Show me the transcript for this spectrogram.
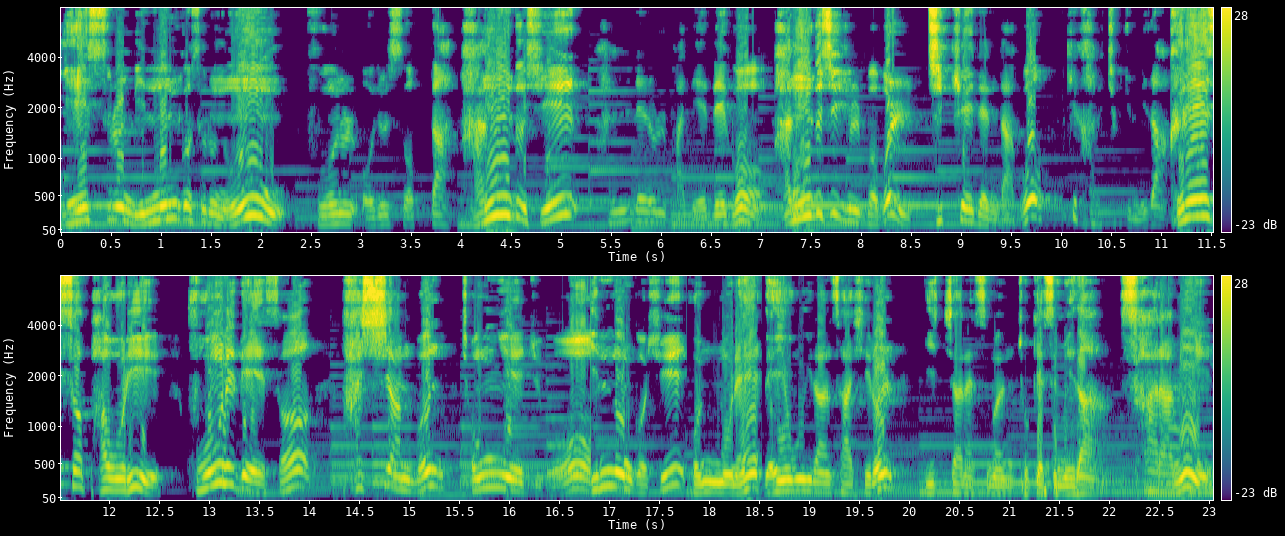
예수를 믿는 것으로는 구원을 얻을 수 없다. 반드시 할례를 받아야 되고 반드시 율법을 지켜야 된다고 이렇게 가르쳐 줍니다. 그래서 바울이 구원에 대해서 다시 한번 정리해주고 있는 것이 본문의 내용이라는 사실을 잊지 않았으면 좋겠습니다. 사람이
